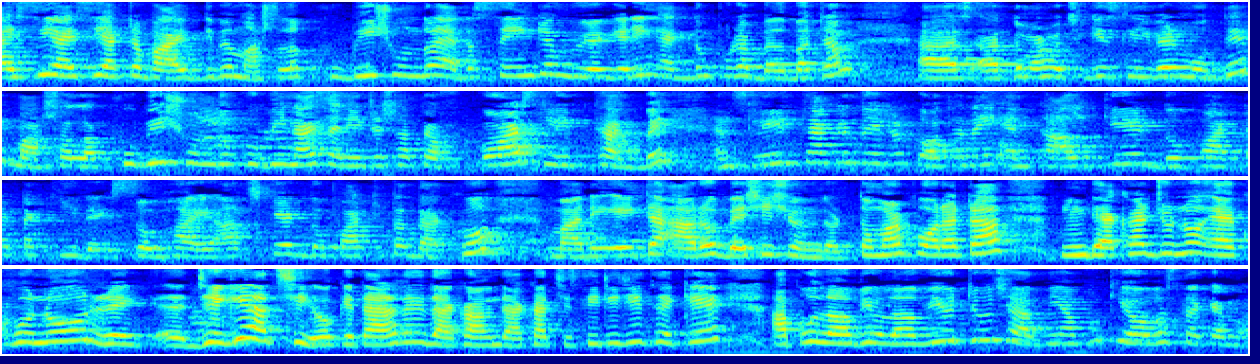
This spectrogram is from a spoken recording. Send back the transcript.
আইসি আইসি একটা ভাইব দিবে। মাসাল্লাহ খুবই সুন্দর। At the same time we are getting একদম পুরো বেলবাটাম তোমার হচ্ছে কি স্লিভের মধ্যে। মাসাল্লাহ খুবই সুন্দর, খুবই নাইস এন্ড এটার সাথে অফকোর্স স্লিভ থাকবে। এন্ড স্লিভ থাকলে তো এটার কথা নাই। এন্ড কালকের দোপাট্টাটা কি দেখছ? ভাই, আজকের দোপাট্টাটা দেখো মানে এইটা আরও বেশি সুন্দর। তোমার পরাটা দেখার জন্য এখনও জেগে আছি। ওকে, তাড়াতাড়ি দেখো আমি দেখাচ্ছি। সিটিজি থেকে, আপু love you love you too Chandni আপু, কি অবস্থা? কেমন?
